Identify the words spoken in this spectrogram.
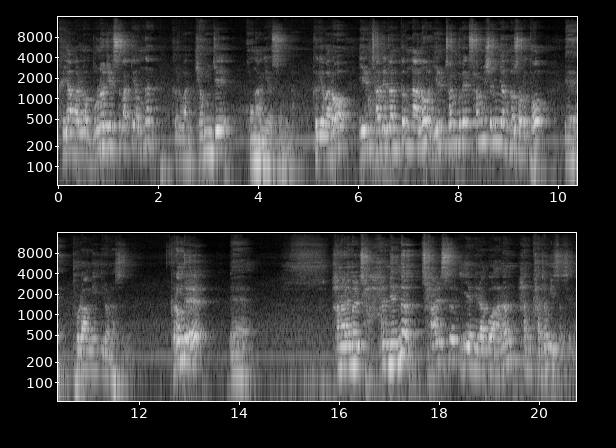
그야말로 무너질 수밖에 없는 그러한 경제 공황이었습니다. 그게 바로 1차 대전 끝난 후 1930년도서부터 예, 불황이 일어났습니다. 그런데 예, 하나님을 잘 믿는 찰스 이엠이라고 하는 한 가정이 있었어요.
